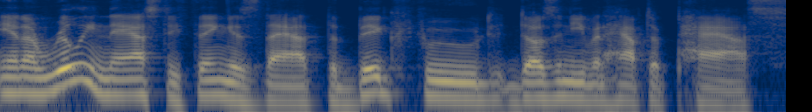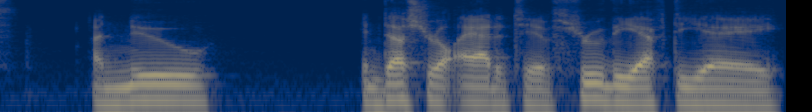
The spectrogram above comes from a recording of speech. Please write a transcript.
and a really nasty thing is that the big food doesn't even have to pass a new industrial additive through the FDA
